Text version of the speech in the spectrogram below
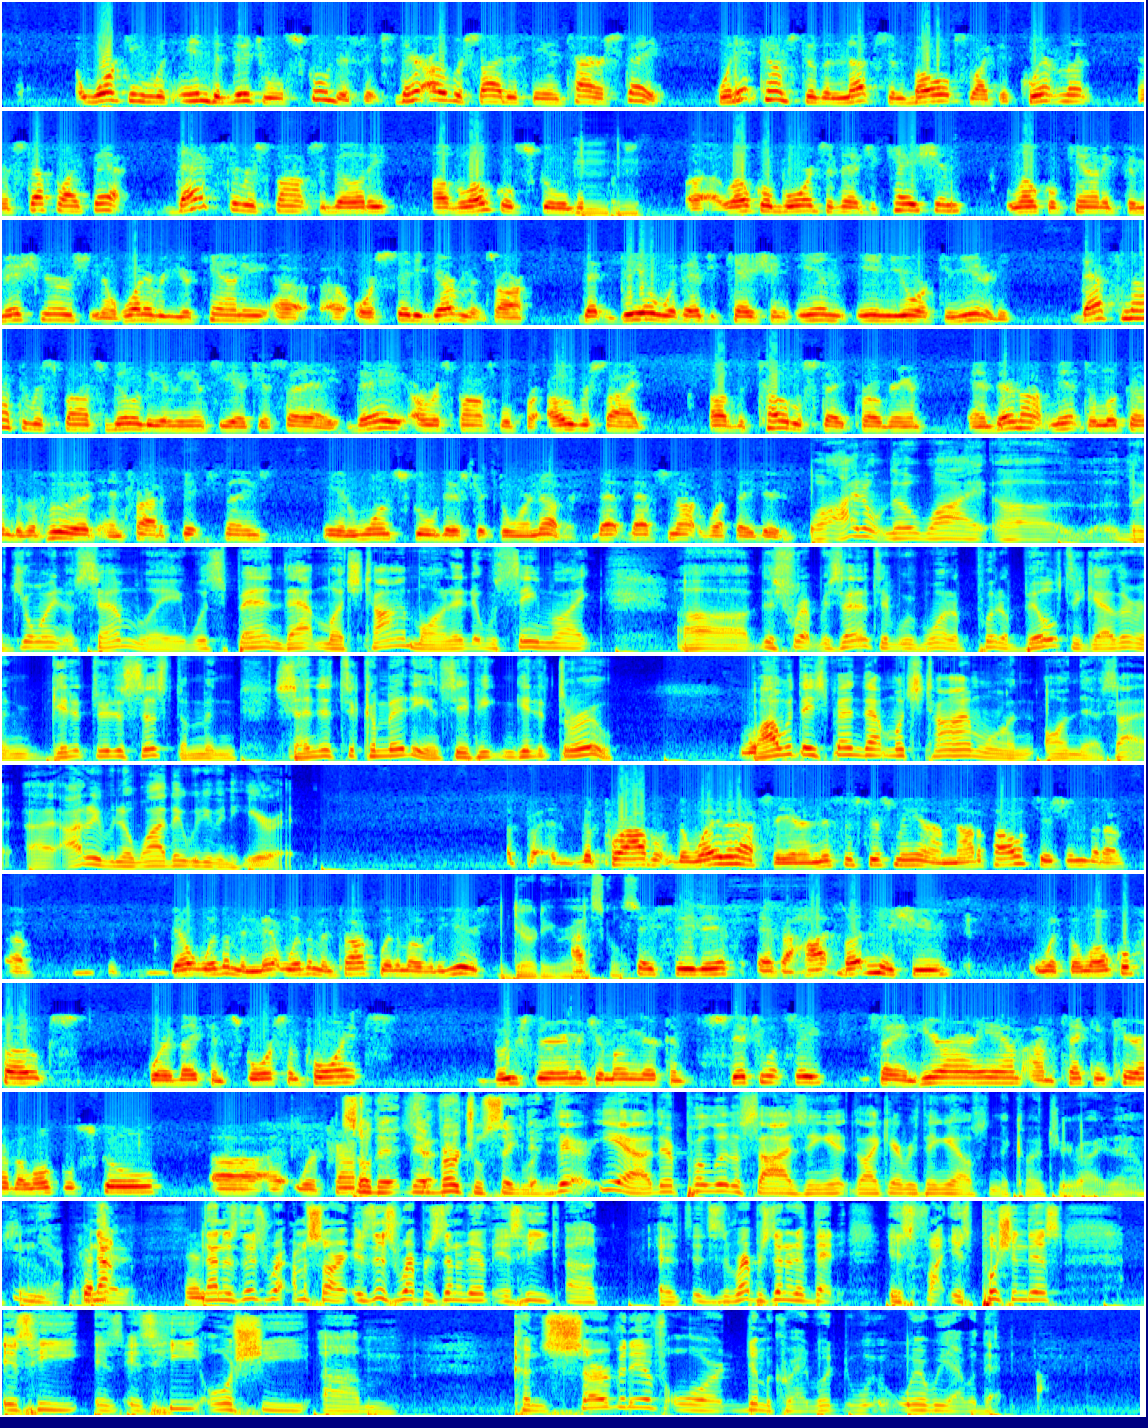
working with individual school districts. Their oversight is the entire state. When it comes to the nuts and bolts like equipment and stuff like that, that's the responsibility of local school boards, uh, local boards of education, local county commissioners, you know, whatever your county uh, uh, or city governments are that deal with education in in your community. That's not the responsibility of the NCHSAA. They are responsible for oversight of the total state program, and they're not meant to look under the hood and try to fix things in one school district or another. That that's not what they do. Well, I don't know why uh, the Joint Assembly would spend that much time on it. It would seem like uh, this representative would want to put a bill together and get it through the system and send it to committee and see if he can get it through. Why would they spend that much time on on this? I I, I don't even know why they would even hear it. The problem, the way that I see it, and this is just me, and I'm not a politician, but I've, I've dealt with them and met with them and talked with them over the years. Dirty I rascals. they see this as a hot button issue with the local folks where they can score some points, boost their image among their constituency, saying, here I am, I'm taking care of the local school, Uh, we're trying. So they're, they're virtual signaling. They're yeah, they're politicizing it like everything else in the country right now. So. Yeah. Now, now is this? Re- I'm sorry. Is this representative? Is he? Uh, is, is the representative that is fi- is pushing this? Is he? Is is he or she um, conservative or Democrat? Where, where are we at with that?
